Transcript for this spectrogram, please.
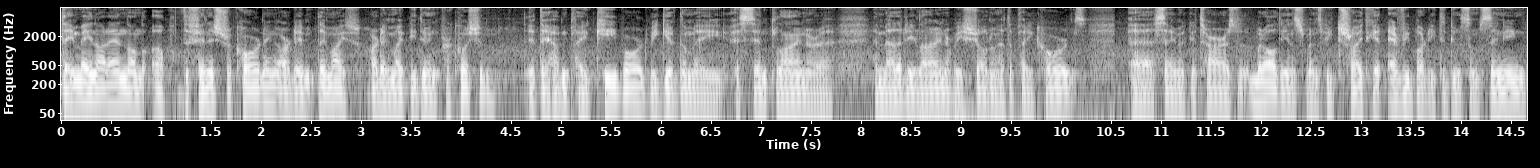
they may not end on the, up the finished recording, or they they might, or they might be doing percussion if they haven't played keyboard, we give them a, a synth line or a, a melody line, or we show them how to play chords. Uh, same with guitars. With all the instruments, we try to get everybody to do some singing.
